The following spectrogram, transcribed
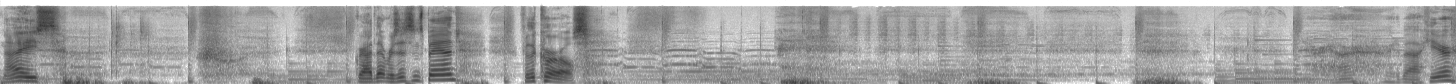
Nice. Grab that resistance band for the curls. There we are, right about here.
